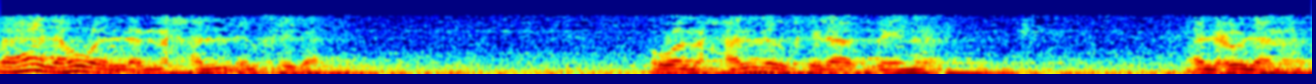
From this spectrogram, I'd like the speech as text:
فهذا هو محل الخلاف هو محل الخلاف بين العلماء.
